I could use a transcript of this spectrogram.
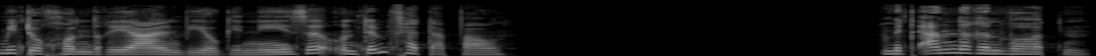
mitochondrialen Biogenese und dem Fettabbau. Mit anderen Worten,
